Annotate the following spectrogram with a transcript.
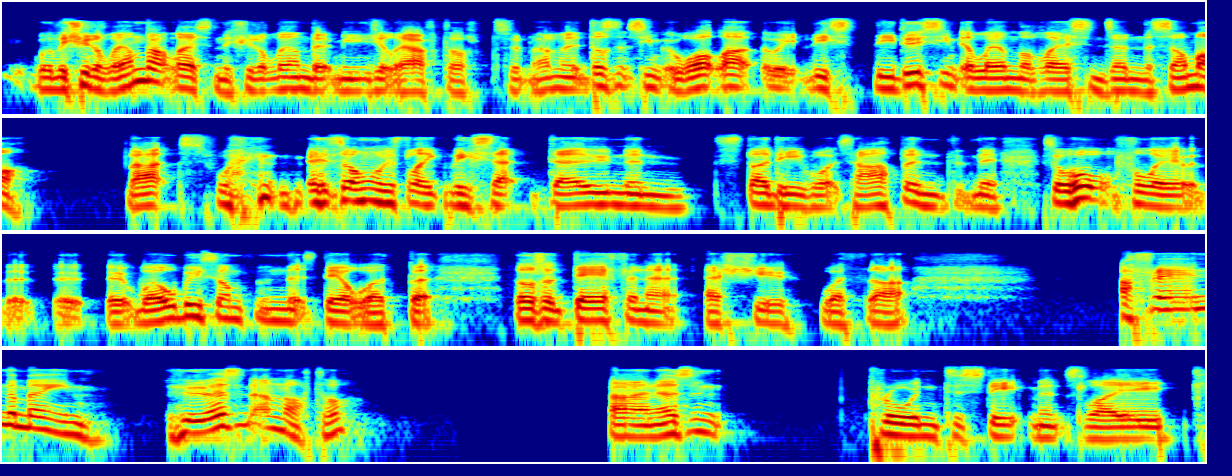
well, they should have learned that lesson. They should have learned it immediately after St Mirren. It doesn't seem to work that way. They, they do seem to learn their lessons in the summer That's when it's almost like they sit down and study what's happened. And they, so hopefully it, it, it will be something that's dealt with. But there's a definite issue with that. A friend of mine who isn't a nutter and isn't prone to statements like,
